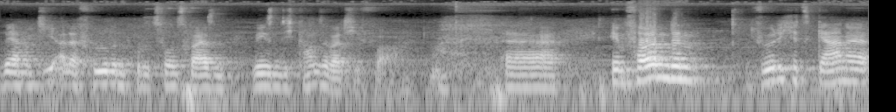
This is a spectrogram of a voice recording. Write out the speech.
während die aller früheren Produktionsweisen wesentlich konservativ waren. Äh, Im Folgenden würde ich jetzt gerne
